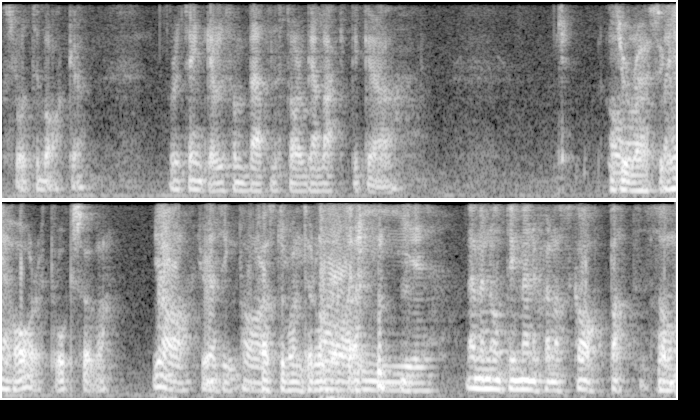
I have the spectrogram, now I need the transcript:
och slår tillbaka. Och det tänker jag väl som Battlestar Galactica. Ja, Jurassic Park också va? Ja, Jurassic Park. Fast det var inte robotar. AI. Nej men någonting människan har skapat som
